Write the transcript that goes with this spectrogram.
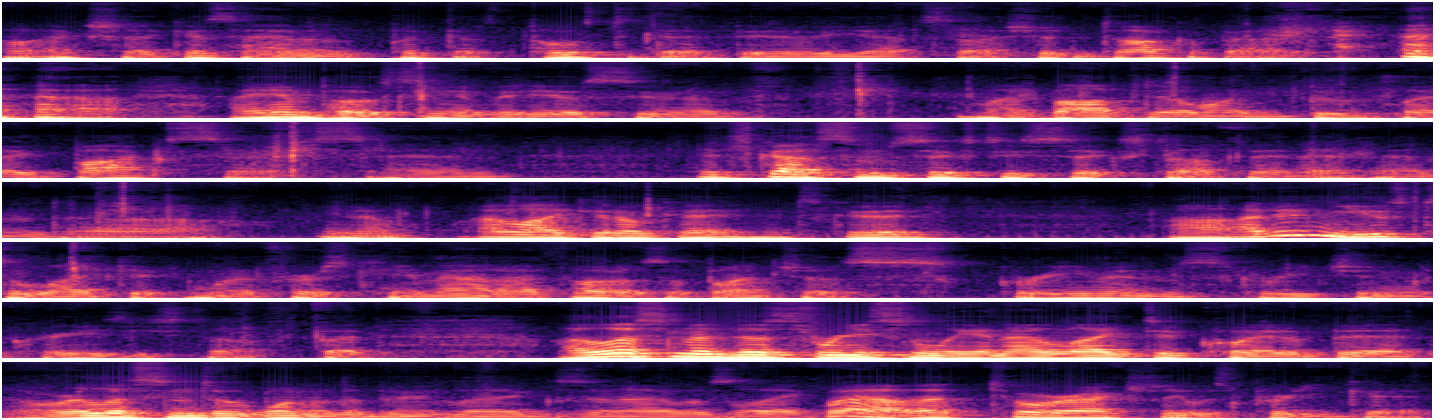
oh, actually, I guess I haven't put that, posted that video yet, so I shouldn't talk about it. I am posting a video soon of my Bob Dylan bootleg box sets, and it's got some 66 stuff in it, and, uh, you know, I like it okay. It's good. Uh, I didn't used to like it when it first came out. I thought it was a bunch of screaming, screeching, crazy stuff, but I listened to this recently and I liked it quite a bit. Or I listened to one of the bootlegs and I was like, wow, that tour actually was pretty good.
